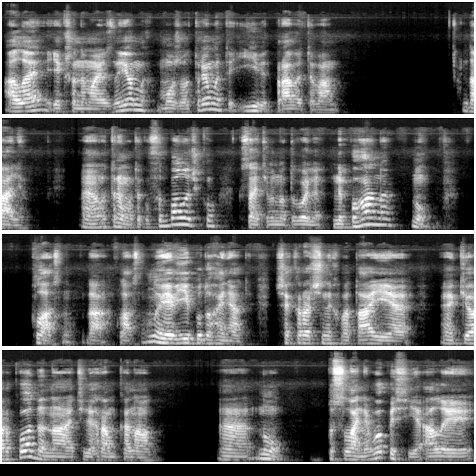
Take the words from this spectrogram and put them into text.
Але якщо немає знайомих, можу отримати і відправити вам. Далі. Е, Отримав таку футболочку. Кстати, вона доволі непогана. Ну, класно, да, класно. Ну, я в її буду ганяти. Ще, коротше, не вистачає QR-кода на телеграм-канал. Е, Ну, посилання в описі є, але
